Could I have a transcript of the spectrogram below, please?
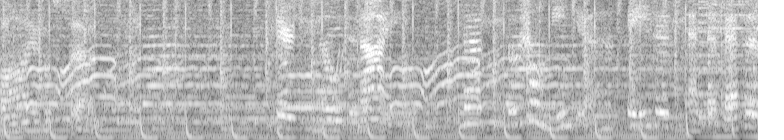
5 of 7. There's no denying that social media has aided and abetted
